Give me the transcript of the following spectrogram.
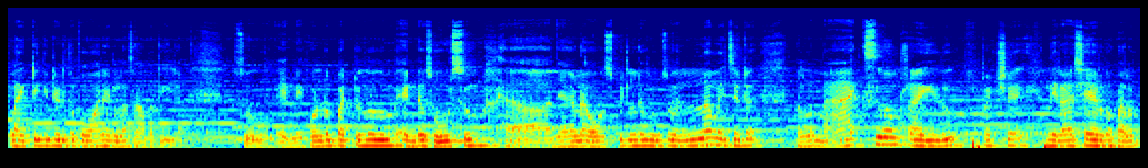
ഫ്ലൈറ്റ് ടിക്കറ്റ് എടുത്ത് പോകാനായിട്ടുള്ള സാമ്പത്തികമില്ല സോ എന്നെ കൊണ്ട് പറ്റുന്നതും എന്റെ സോഴ്സും ഞങ്ങളുടെ ഹോസ്പിറ്റലിന്റെ സോഴ്സും എല്ലാം വെച്ചിട്ട് നമ്മൾ മാക്സിമം ട്രൈ ചെയ്തു. പക്ഷേ നിരാശയായിരുന്നു ഫലം.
